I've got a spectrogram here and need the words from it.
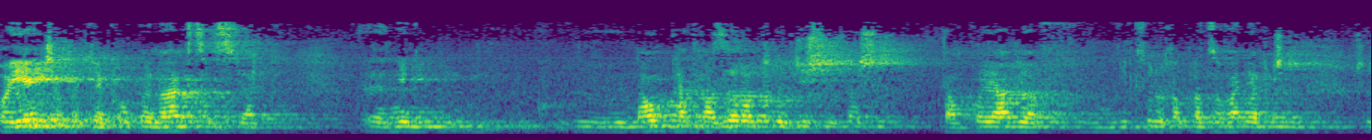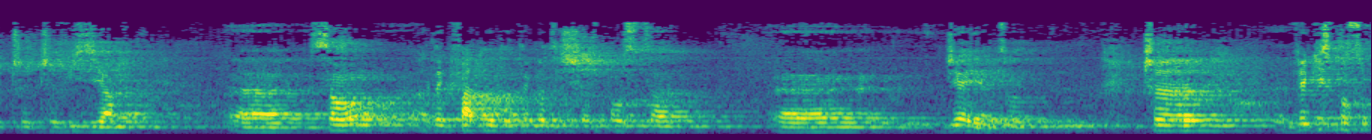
pojęcia, takie jak open access, jak nie, nauka 2.0, które gdzieś się też tam pojawia w niektórych opracowaniach czy, czy, czy, czy wizjach, są adekwatne do tego, co się w Polsce dzieje. Czy w jaki sposób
